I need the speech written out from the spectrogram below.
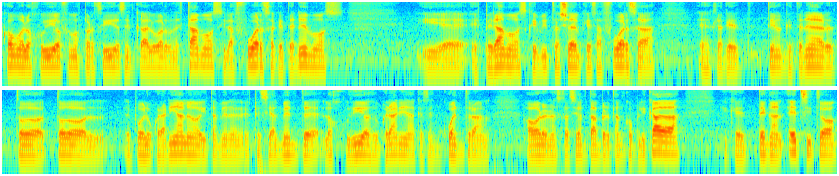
cómo los judíos fuimos perseguidos en cada lugar donde estamos y la fuerza que tenemos. Y eh, esperamos que que esa fuerza es la que tengan que tener todo, todo el, pueblo ucraniano y también especialmente los judíos de Ucrania que se encuentran ahora en una situación tan pero tan complicada y que tengan éxito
